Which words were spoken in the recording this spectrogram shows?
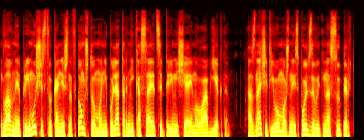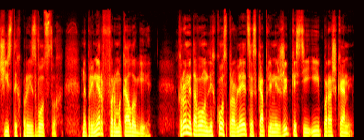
Главное преимущество, конечно, в том, что манипулятор не касается перемещаемого объекта а значит его можно использовать на суперчистых производствах, например, в фармакологии. Кроме того, он легко справляется с каплями жидкостей и порошками.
